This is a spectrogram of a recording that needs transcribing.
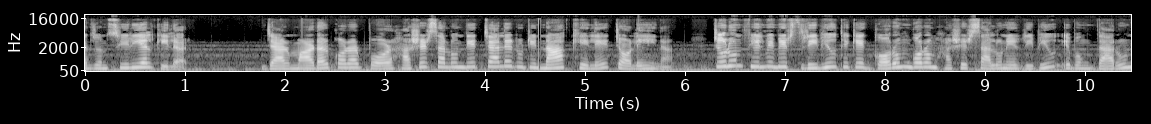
একজন সিরিয়াল কিলার, যার মার্ডার করার পর হাঁসের সালুন দিয়ে চালের রুটি না খেলে চলেই না। চলুন ফিল্মি বিটস রিভিউ থেকে গরম গরম হাঁসের সালুনের রিভিউ এবং দারুণ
